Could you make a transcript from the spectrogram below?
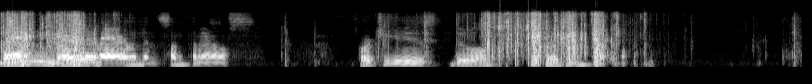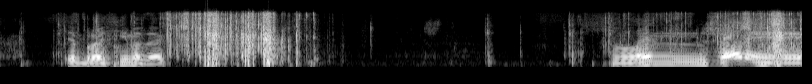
them, Northern Ireland, and something else. Portuguese dual. Ibrahimovic. Lenjani.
